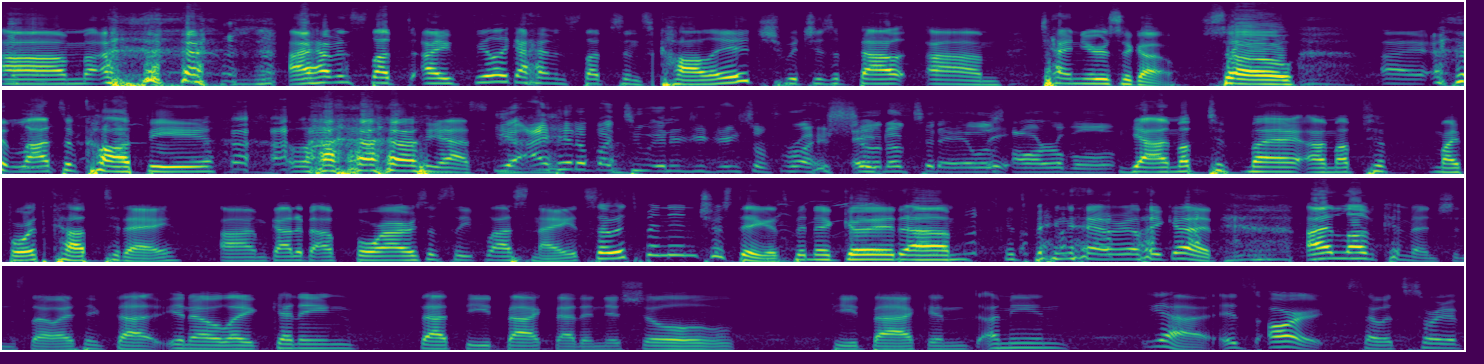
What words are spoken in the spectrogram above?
Um, I haven't slept. I feel like I haven't slept since college, which is about um, ten years ago. So, I, lots of coffee. yes. yeah, I hit up like two energy drinks before I showed up today. It was it- horrible. Yeah, I'm up to my I'm up to my fourth cup today. Um, got about four hours of sleep last night, so it's been interesting. It's been a good. Um, it's been really good. I love conventions, though. I think that you know, like getting that feedback, that initial feedback, and I mean, yeah, it's art, so it's sort of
